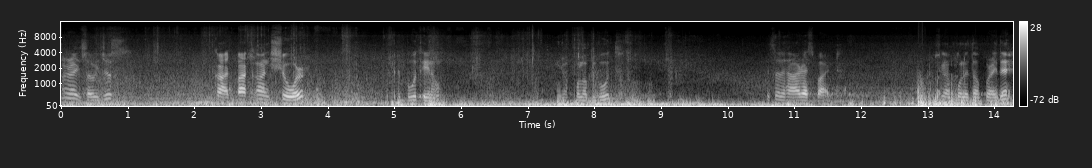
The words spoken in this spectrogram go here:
Alright, so we just got back on shore with the boat here now. We gotta pull up the boat. This is the hardest part. Just gotta pull it up right there.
